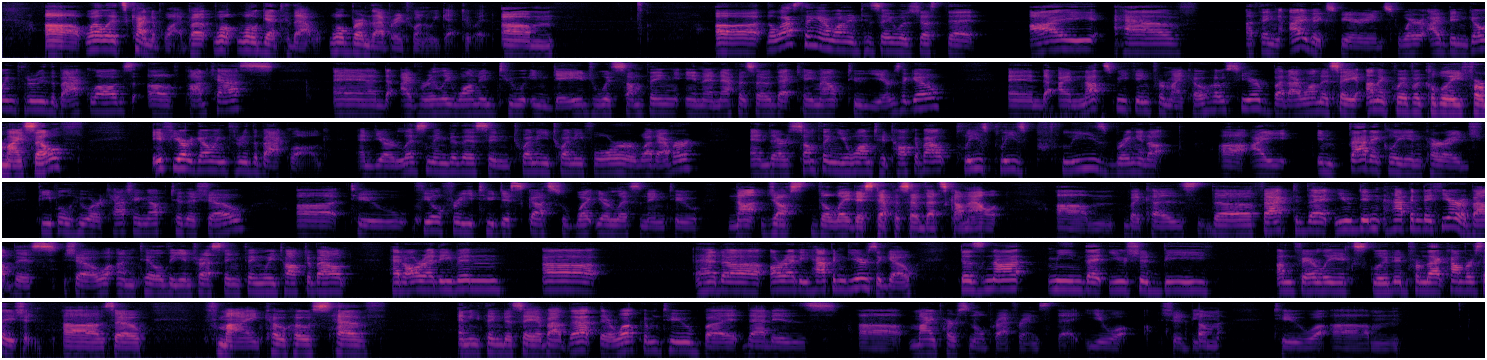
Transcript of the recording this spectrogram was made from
Uh, well, it's kind of why, but we'll we'll get to that. We'll burn that bridge when we get to it. Um, uh, the last thing I wanted to say was just that I have a thing I've experienced where I've been going through the backlogs of podcasts and I've really wanted to engage with something in an episode that came out two years ago. And I'm not speaking for my co host here, but I want to say unequivocally for myself if you're going through the backlog and you're listening to this in 2024 or whatever, and there's something you want to talk about, please, please, please bring it up. Uh, I emphatically encourage people who are catching up to the show uh, to feel free to discuss what you're listening to, not just the latest episode that's come out. Um, because the fact that you didn't happen to hear about this show until the interesting thing we talked about had already been uh, had uh, already happened years ago does not mean that you should be unfairly excluded from that conversation. Uh, so, if my co-hosts have anything to say about that, they're welcome to. But that is uh, my personal preference that you should be to um,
